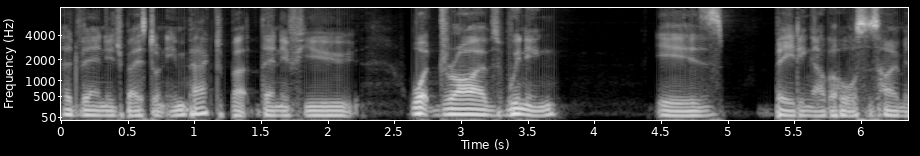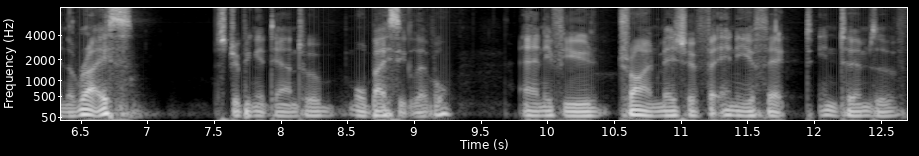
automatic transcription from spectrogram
advantage based on impact, but then if you what drives winning is beating other horses home in the race, stripping it down to a more basic level. And if you try and measure for any effect in terms of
